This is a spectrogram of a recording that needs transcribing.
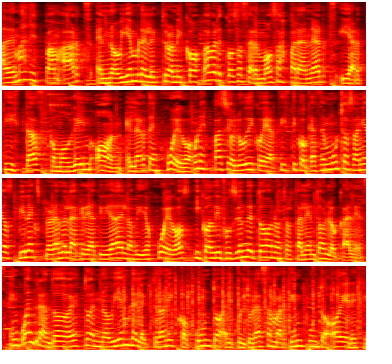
Además de Spam Arts, en noviembre electrónico va a haber cosas hermosas para nerds y artistas como Game On, el arte en juego, un espacio lúdico y artístico que hace muchos años viene explorando la creatividad en los videojuegos y con difusión de todos nuestros talentos locales. Encuentran todo esto en noviembreelectrónico.elculturalsanmartin.org.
